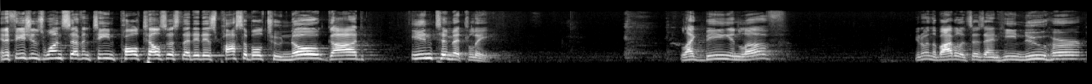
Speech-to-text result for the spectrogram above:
In Ephesians 1.17, Paul tells us that it is possible to know God intimately. Like being in love. You know in the Bible it says, and he knew her.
